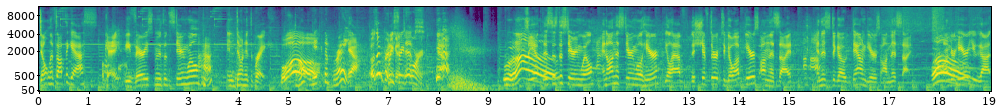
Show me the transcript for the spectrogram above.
Don't lift off the gas. Okay. Be very smooth with the steering wheel. Uh-huh. And don't hit the brake. Whoa. Don't Hit the brake. Yeah. Those are pretty, Pretty good straightforward. tips. Yeah. Whoa. So yeah, this is the steering wheel, and on the steering wheel here, you'll have the shifter to go up gears on this side, Uh-huh. and this to go down gears on this side. Whoa. Under here, you got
